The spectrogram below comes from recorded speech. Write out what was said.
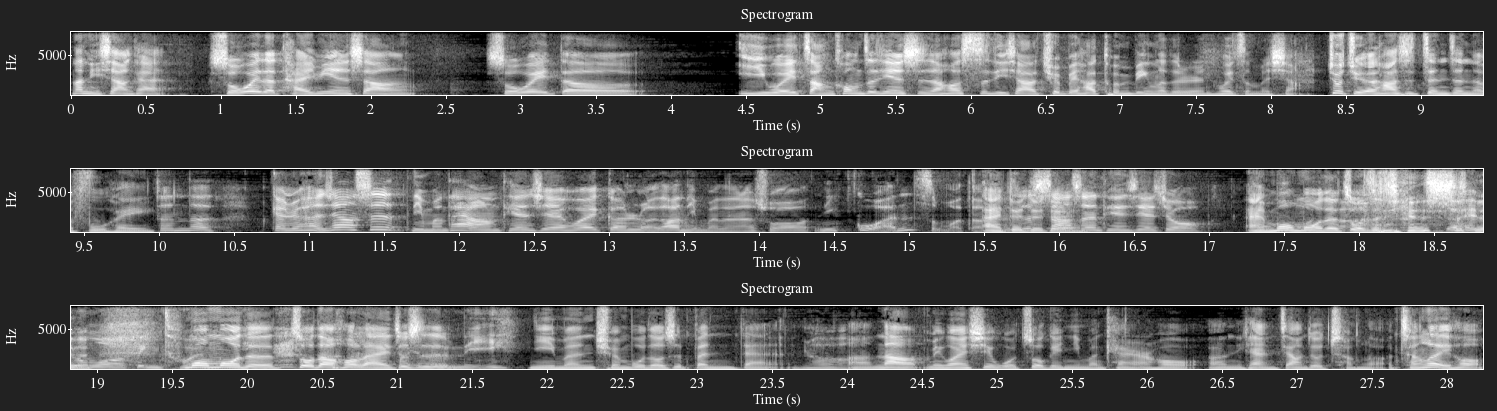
那你想想看，所谓的台面上，所谓的。以为掌控这件事，然后私底下却被他吞并了的人会怎么想？就觉得他是真正的腹黑，真的感觉很像是你们太阳天蝎会跟惹到你们的人说“你滚”什么的。哎，对对对，上升天蝎就哎默默的做这件事，默默并吞，默默的做到后来就是你你们全部都是笨蛋啊！那没关系，我做给你们看，然后啊，你看这样就成了，成了以后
